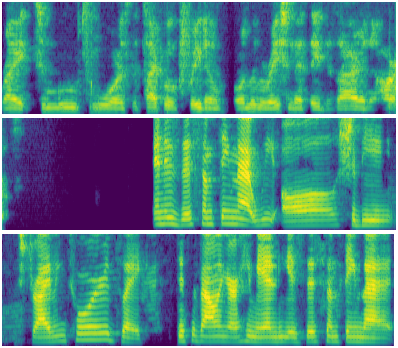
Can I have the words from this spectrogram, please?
right to move towards the type of freedom or liberation that they desire in their hearts. And is this something that we all should be striving towards? Like disavowing our humanity is this something that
